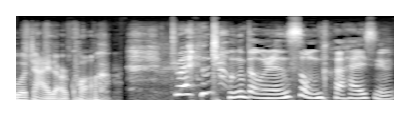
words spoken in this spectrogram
多炸一点矿。专程等人送可还行？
